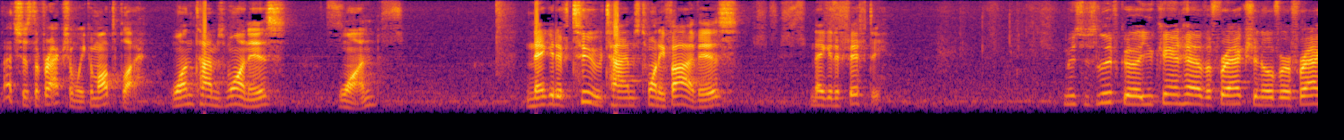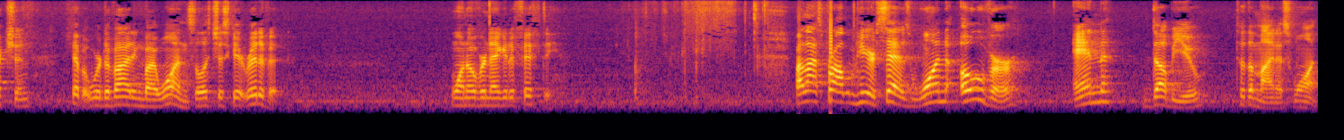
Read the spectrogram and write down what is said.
That's just a fraction we can multiply. 1 times 1 is 1. Negative 2 times 25 is negative 50. Mrs. Slifka, you can't have a fraction over a fraction. Yeah, but we're dividing by 1, so let's just get rid of it. 1 over negative 50. My last problem here says 1 over nw to the minus 1.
